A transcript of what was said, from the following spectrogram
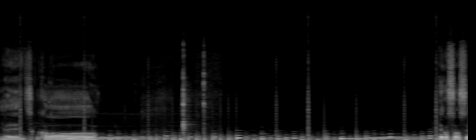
Jajeczko. Tego sosu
